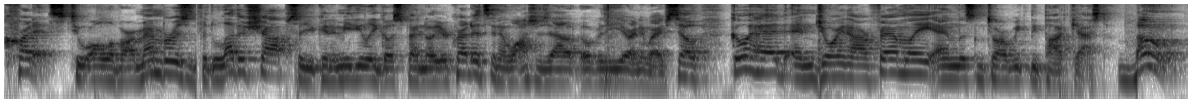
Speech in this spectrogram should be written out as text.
credits to all of our members for the leather shop, so you can immediately go spend all your credits, and it washes out over the year anyway. So go ahead and join our family and listen to our weekly podcast. Boom!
